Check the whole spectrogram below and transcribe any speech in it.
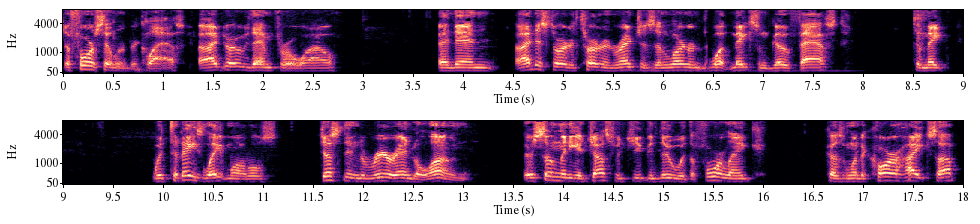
the four cylinder class. I drove them for a while. And then I just started turning wrenches and learning what makes them go fast to make, with today's late models, just in the rear end alone, there's so many adjustments you can do with the four link because when the car hikes up,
